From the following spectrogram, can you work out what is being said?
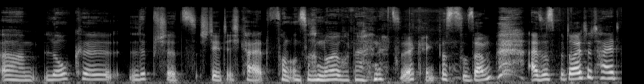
ähm, Local Lipschitz-Stetigkeit von unserem neuronalen Netzwerk hängt das zusammen. Also es bedeutet halt,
